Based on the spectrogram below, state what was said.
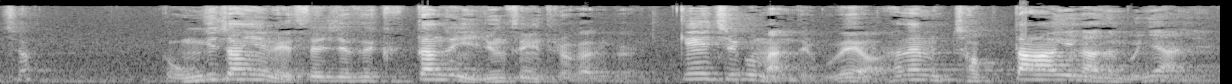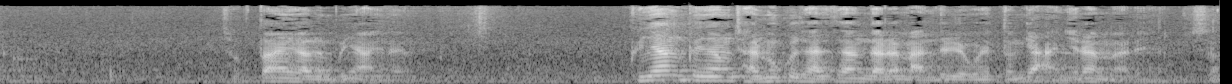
그쵸? 그러니까 옹기장의 메시지에서 극단적인 이중성이 들어가는 거예요. 깨지고 만들고. 왜요? 하나님은 적당하게 가는 분이 아니에요. 적당하게 가는 분이 아니라는 거예요. 그냥 그냥 잘 먹고 잘 사는 나라를 만들려고 했던 게 아니란 말이에요. 그래서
